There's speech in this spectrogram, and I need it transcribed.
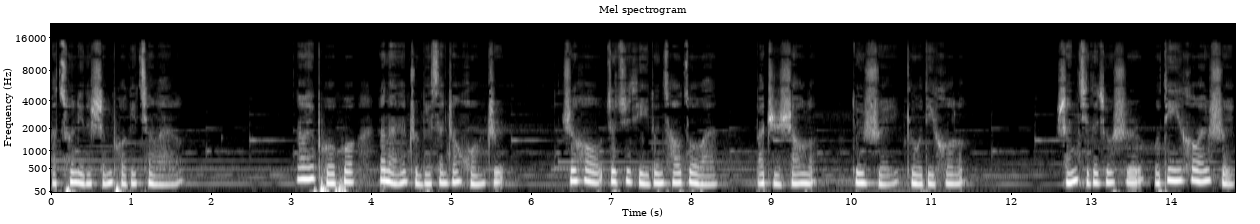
把村里的神婆给请来了。那位婆婆让奶奶准备三张黄纸，之后就具体一顿操作完，把纸烧了，兑水给我弟喝了。神奇的就是，我弟一喝完水，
